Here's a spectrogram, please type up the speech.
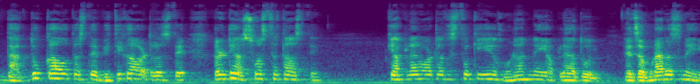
धाकधूक का होत असते? भीती का वाटत असते? कारण ती अस्वस्थता असते. की आपल्याला वाटत असतं की हे होणार नाही आपल्या हातून हे जमणारच नाही.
